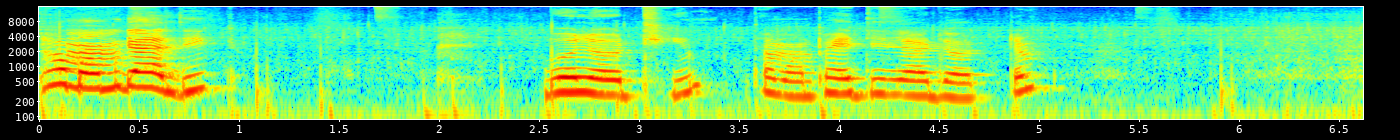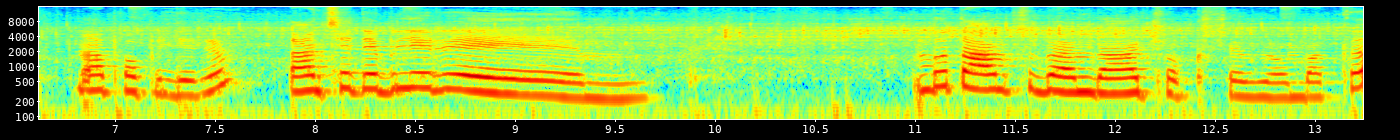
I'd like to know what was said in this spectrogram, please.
Tamam geldik. Böyle örteyim. Tamam perdeleri de örttüm. Ne yapabilirim? Dans edebilirim. Bu dansı ben daha çok seviyorum bakın.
